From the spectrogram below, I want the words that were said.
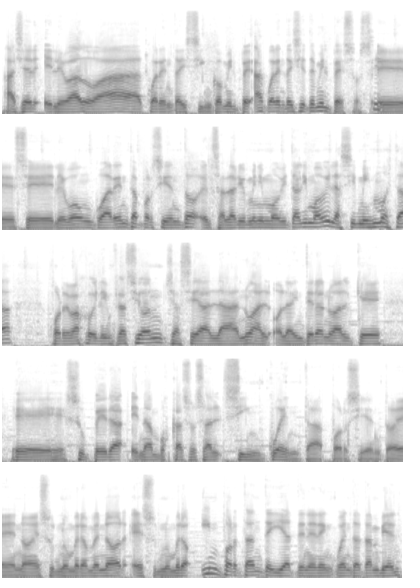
ayer elevado a 45 mil a 47 mil pesos. se elevó un 40% el salario mínimo vital y móvil, asimismo está por debajo de la inflación, ya sea la anual o la interanual, que eh, supera en ambos casos al 50%. Eh. No es un número menor, es un número importante y a tener en cuenta también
